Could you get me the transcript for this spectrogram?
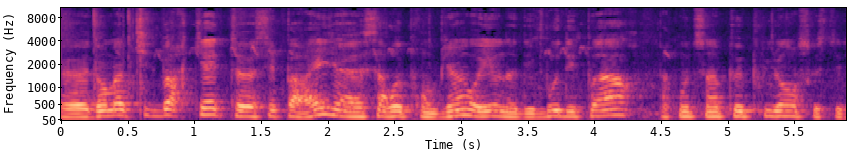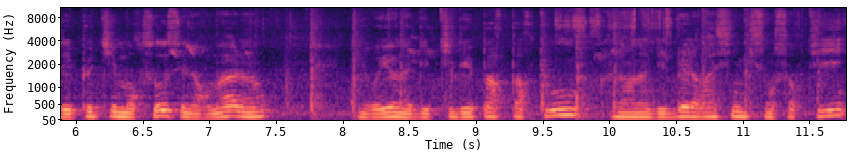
Euh, dans ma petite barquette, c'est pareil, ça reprend bien. Vous voyez, on a des beaux départs. Par contre, c'est un peu plus lent parce que c'était des petits morceaux, c'est normal. Hein. Vous voyez, on a des petits départs partout. Là, on a des belles racines qui sont sorties.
